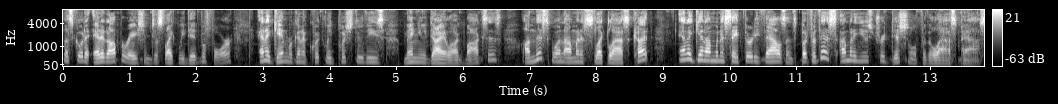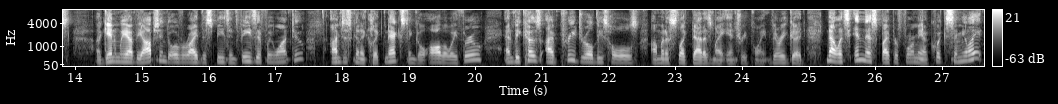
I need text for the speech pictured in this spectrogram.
Let's go to Edit Operation just like we did before. And again, we're going to quickly push through these menu dialog boxes. On this one, I'm going to select Last Cut. And again, I'm going to say 30 thousandths, but for this, I'm going to use traditional for the last pass. Again, we have the option to override the speeds and feeds if we want to. I'm just going to click next and go all the way through. And because I've pre-drilled these holes, I'm going to select that as my entry point. Very good. Now let's end this by performing a quick simulate.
